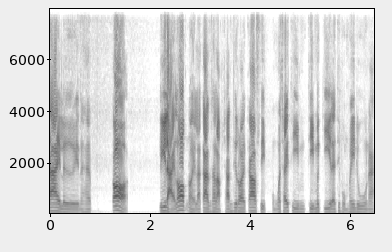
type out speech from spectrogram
ได้เลยนะครับ ก็รีหลายรอบหน่อยละกันสลับชั้นที่ร้อยเก้าสิบผมก็ใช้ทีมทีมเมื่อกี้แหละที่ผมให้ดูนะ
